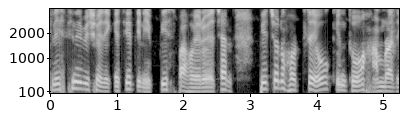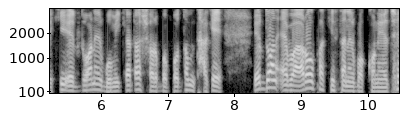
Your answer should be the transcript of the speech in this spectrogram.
ফিলিস্তিনের বিষয়ে দেখেছি, তিনি পিছপা হয়ে রয়েছেন। পিছন হটলেও কিন্তু আমরা দেখি এরদোয়ানের ভূমিকাটা সর্বপ্রথম থাকে। এরদোয়ান এবারও পাকিস্তানের পক্ষ নিয়েছে,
